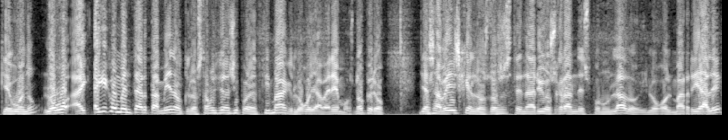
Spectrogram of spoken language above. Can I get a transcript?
Que bueno, luego hay, hay que comentar también, aunque lo estamos diciendo así por encima, que luego ya veremos, ¿no? Pero ya sabéis que en los dos escenarios grandes por un lado y luego el más reale,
